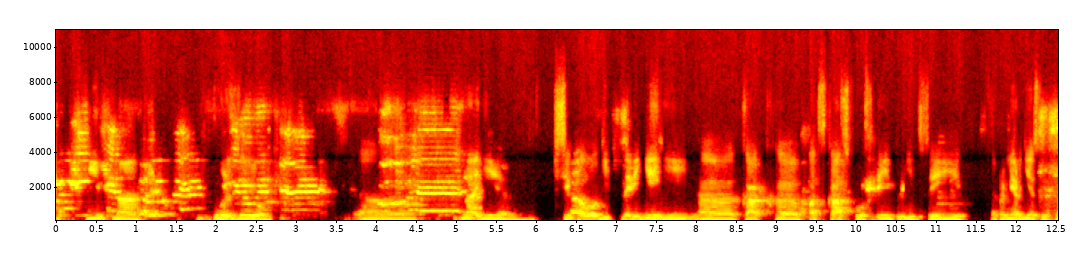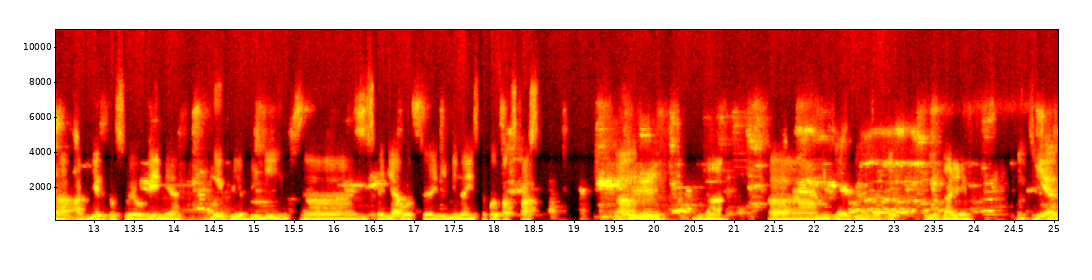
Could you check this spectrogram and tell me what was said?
активно использую знания психологии сновидений э, как э, подсказку своей интуиции. Например, несколько объектов в свое время мы приобрели, э, исходя вот именно из такой подсказки. Да, э, мне один из объектов предлагали цене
